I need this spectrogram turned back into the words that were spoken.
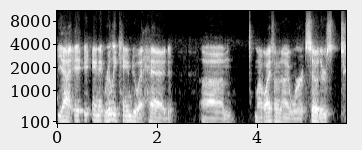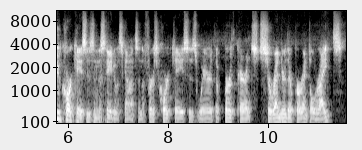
yeah, it, it, and it really came to a head. Um, my wife and I were so there's two court cases in the state of Wisconsin. The first court case is where the birth parents surrender their parental rights,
